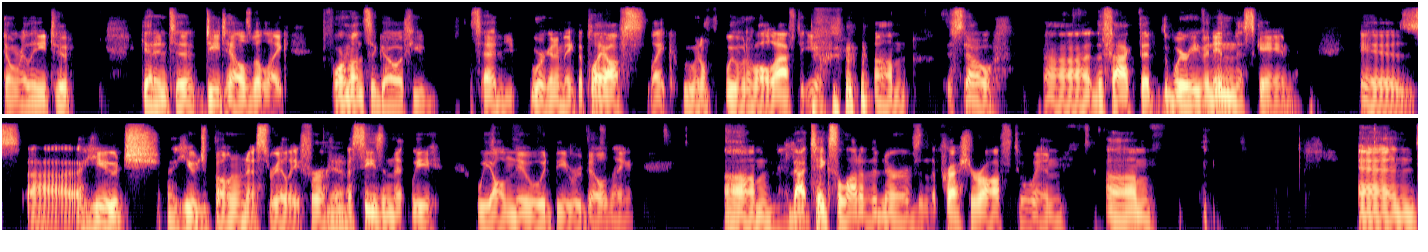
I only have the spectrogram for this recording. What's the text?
Don't really need to get into details, but like four months ago, if you said we're going to make the playoffs, like we would have we would have all laughed at you. um, so uh, the fact that we're even in this game is uh, a huge a huge bonus, really, for Yeah. a season that we we all knew would be rebuilding. Um, that takes a lot of the nerves and the pressure off to win. Um, and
